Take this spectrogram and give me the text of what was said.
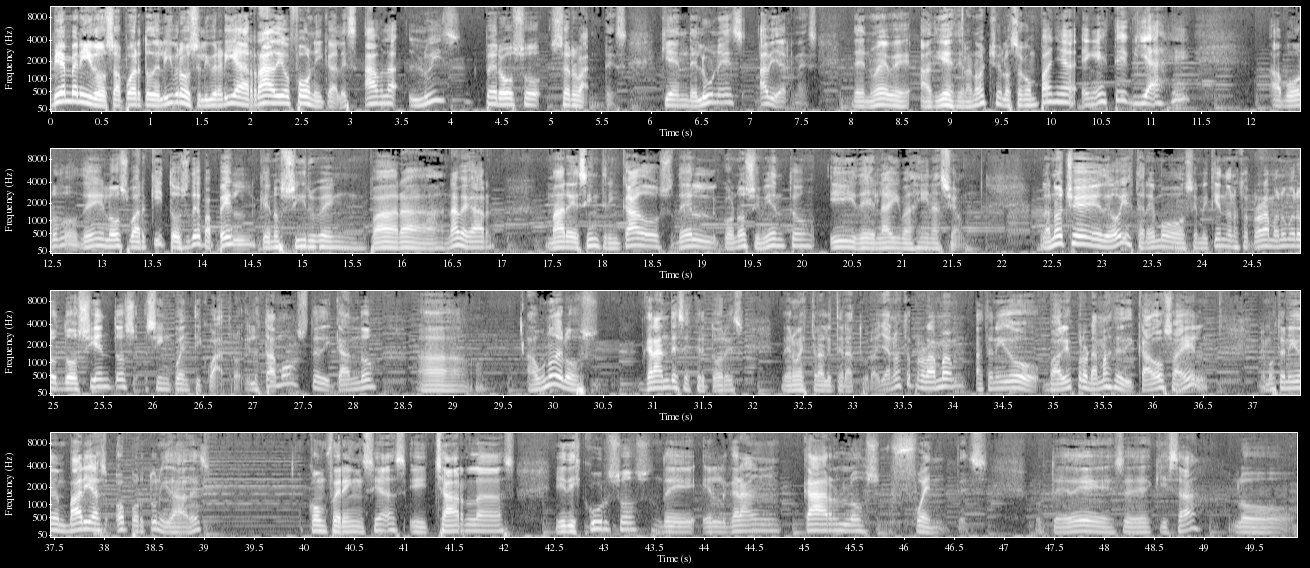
Bienvenidos a Puerto de Libros, librería radiofónica. Les habla Luis Peroso Cervantes, quien de lunes a viernes, de 9 a 10 de la noche, los acompaña en este viaje a bordo de los barquitos de papel que nos sirven para navegar mares intrincados del conocimiento y de la imaginación. La noche de hoy estaremos emitiendo nuestro programa número 254 y lo estamos dedicando a a uno de los grandes escritores de nuestra literatura. Ya nuestro programa ha tenido varios programas dedicados a él. Hemos tenido en varias oportunidades conferencias y charlas y discursos de el gran Carlos Fuentes. Ustedes eh, quizá lo,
